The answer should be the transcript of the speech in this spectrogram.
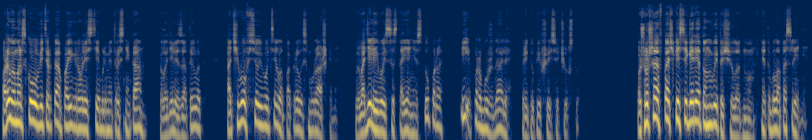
Порывы морского ветерка поигрывали стеблями тростника, холодили затылок, отчего все его тело покрылось мурашками, выводили его из состояния ступора и пробуждали притупившиеся чувства. Пошуршав пачкой сигарет, он вытащил одну. Это была последняя.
